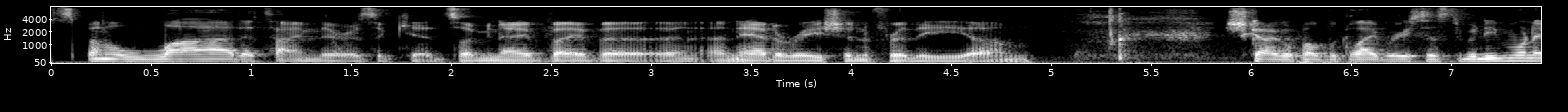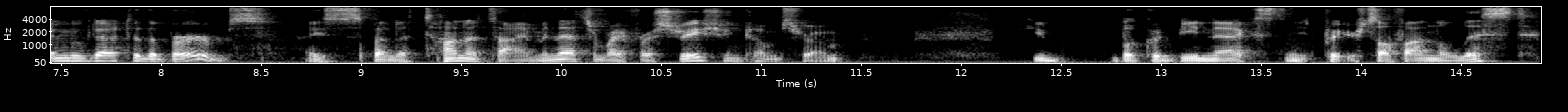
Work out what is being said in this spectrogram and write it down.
Spent a lot of time there as a kid, so I mean, I have I have a, an adoration for the um, Chicago Public Library system. And even when I moved out to the burbs, I used to spend a ton of time, and that's where my frustration comes from. You book would be next, and you put yourself on the list,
